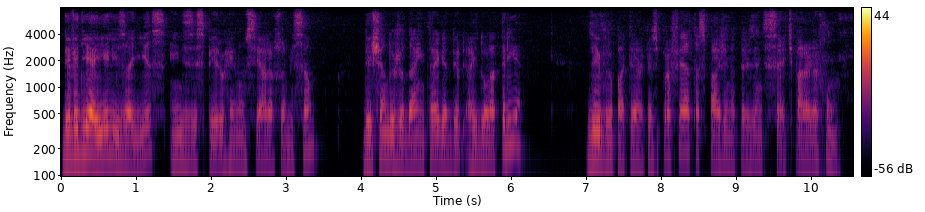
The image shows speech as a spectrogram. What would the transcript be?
Deveria ele, Isaías, em desespero, renunciar à sua missão, deixando Judá entregue à idolatria? Livro Patriarcas e Profetas, página 307, parágrafo 1.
